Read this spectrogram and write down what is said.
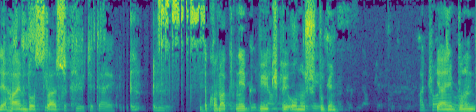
Lehaim dostlar, size konmak ne büyük bir onur bugün. Yani bunun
